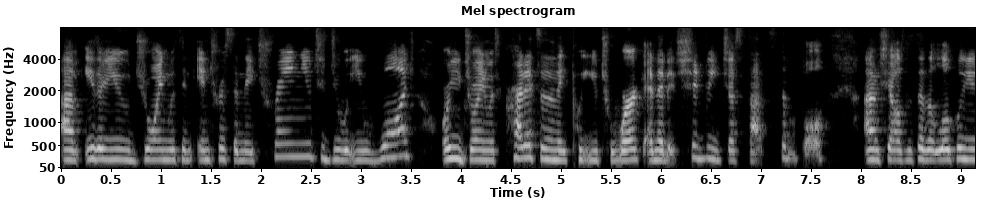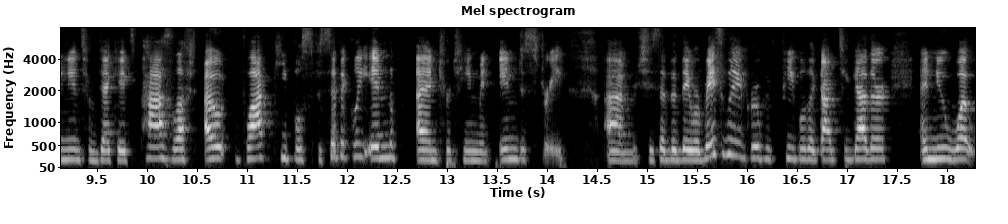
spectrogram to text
Um, either you join with an interest and they train you to do what you want, or you join with credits and then they put you to work, and that it should be just that simple. Um, she also said that local unions from decades past left out Black people specifically in the entertainment industry. Um, she said that they were basically a group of people that got together and knew what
